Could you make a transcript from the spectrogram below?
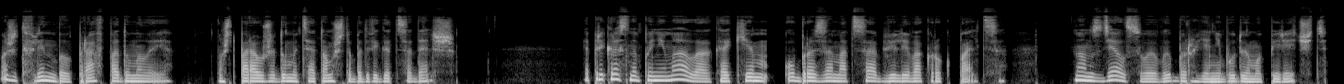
Может, Флинн был прав, подумала я. Может, пора уже думать о том, чтобы двигаться дальше. Я прекрасно понимала, каким образом отца обвели вокруг пальца — но он сделал свой выбор, я не буду ему перечить.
